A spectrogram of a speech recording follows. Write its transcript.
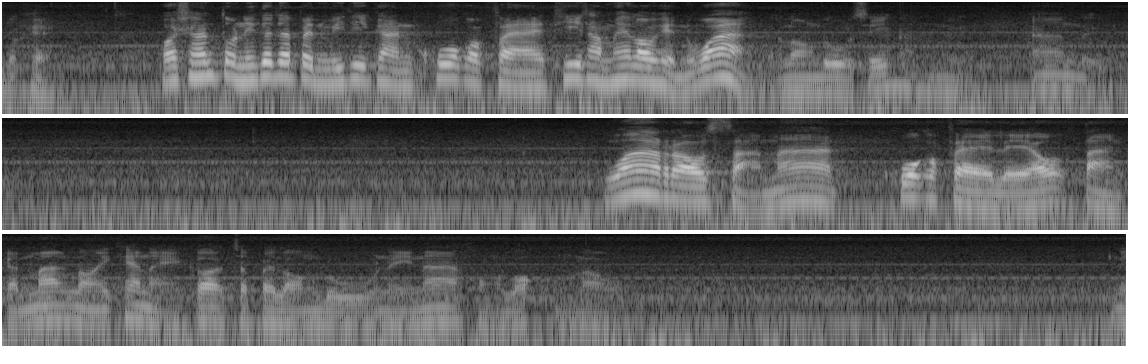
โอเค เพราะฉะนั้นตัวนี้ก็จะเป็นวิธีการคั่วกาแฟที่ทำให้เราเห็นว่าลองดูซิหนึ่งห้าหนึ่ง ว่าเราสามารถคั่วกาแฟแล้วต่างกันมากน้อยแค่ไหนก็จะไปลองดูในหน้าของล็อกของเรา ใน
